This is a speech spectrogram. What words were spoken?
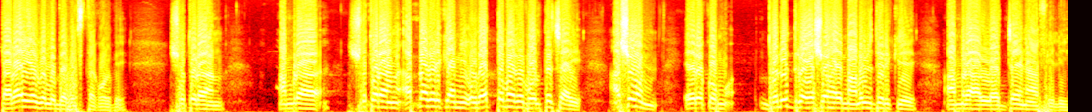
তারাই এগুলো ব্যবস্থা করবে। সুতরাং আমরা, সুতরাং আপনাদেরকে আমি উদাত্তভাবে বলতে চাই, আসুন এরকম দরিদ্র, অসহায় মানুষদেরকে আমরা লজ্জায় না ফেলি।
